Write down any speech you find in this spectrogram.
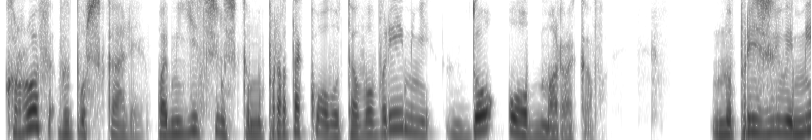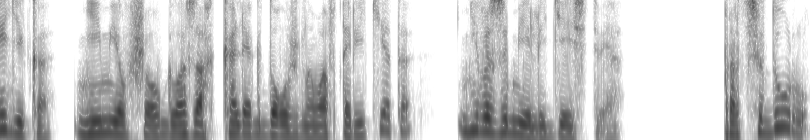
кровь выпускали по медицинскому протоколу того времени до обмороков. Но призывы медика, не имевшего в глазах коллег должного авторитета, не возымели действия. Процедуру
